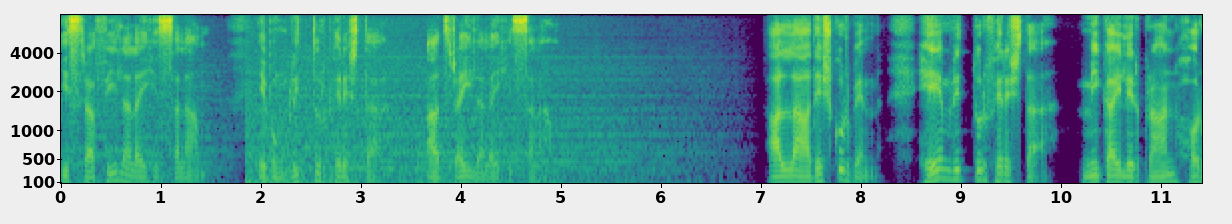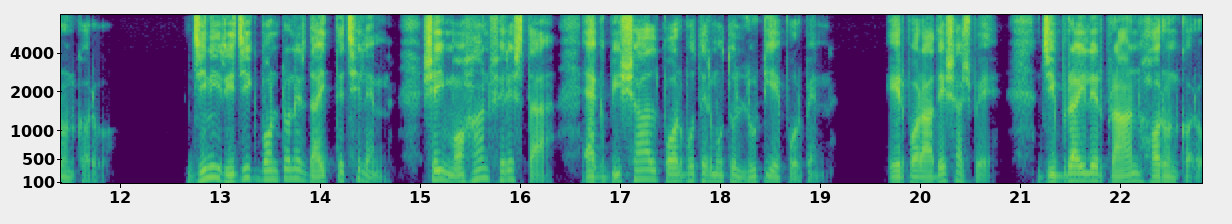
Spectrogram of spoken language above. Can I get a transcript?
ইসরাফিল আলাইহিসালাম এবং মৃত্যুর ফেরেশতা আজরাইল আলাইহিসালাম আল্লাহ আদেশ করবেন, হে মৃত্যুর ফেরেশতা, মিকাইলের প্রাণ হরণ করো। যিনি রিজিক বন্টনের দায়িত্বে ছিলেন, সেই মহান ফেরেশতা এক বিশাল পর্বতের মতো লুটিয়ে পড়বেন। এরপর আদেশ আসবে, জিব্রাইলের প্রাণ হরণ করো।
